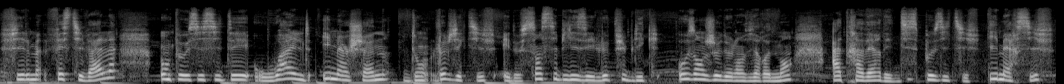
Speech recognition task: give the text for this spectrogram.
Film Festival. On peut aussi citer Wild Immersion dont l'objectif est de sensibiliser le public aux enjeux de l'environnement à travers des dispositifs immersifs,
